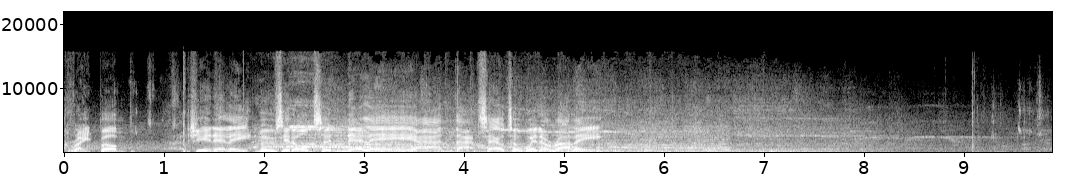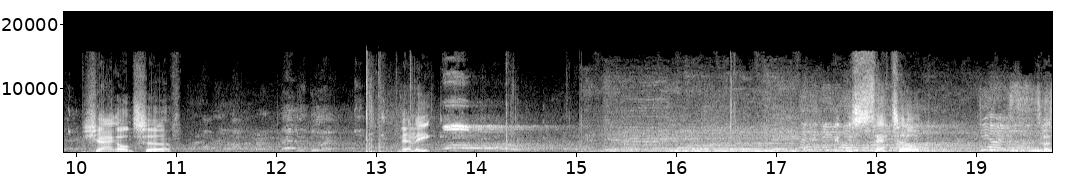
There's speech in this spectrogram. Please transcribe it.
Great bump. Giannelli moves it on to Nelli, and that's how to win a rally. Zhang on serve. Nelli. It was set up, but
